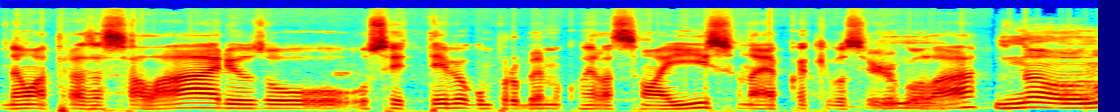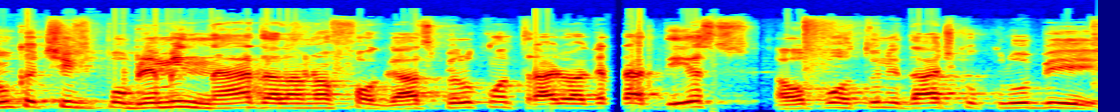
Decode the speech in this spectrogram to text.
não atrasa salários, ou, ou, você teve algum problema com relação a isso na época que você jogou lá? Não, eu nunca tive problema em nada lá no Afogados, pelo contrário, eu agradeço a oportunidade que o clube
